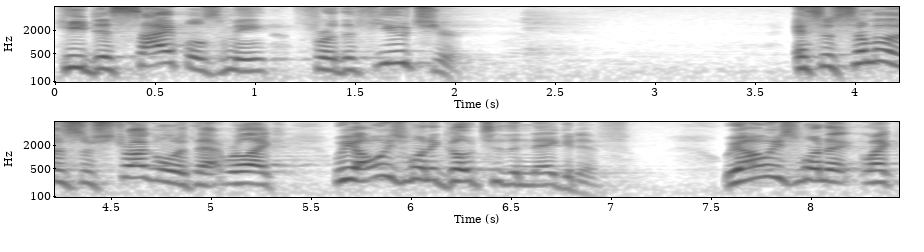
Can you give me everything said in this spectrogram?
He disciples me for the future. And so some of us are struggling with that. We're like, we always want to go to the negative. We always want to, like,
